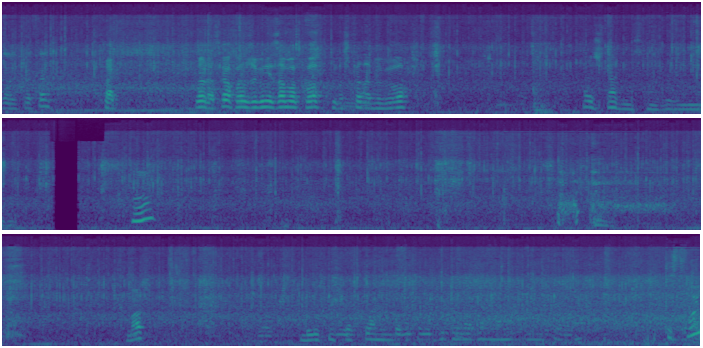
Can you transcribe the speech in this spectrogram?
to jest przestęp? Tak. Dobra, słucha pan, żeby nie zamokło, bo szkoda by było. Weź tak nie Hmm? Masz? Byliśmy świadkami. To jest twój?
